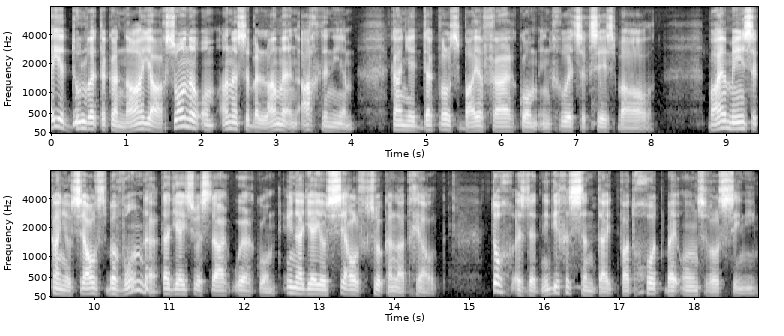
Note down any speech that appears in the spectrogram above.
eie doelwitte kan najag sonder om ander se belange in ag te neem, kan jy dikwels baie ver kom en groot sukses behaal. Baie mense kan jou selfs bewonder dat jy so sterk oorkom en dat jy jouself so kan laat geld. Tog is dit nie die gesindheid wat God by ons wil sien nie.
